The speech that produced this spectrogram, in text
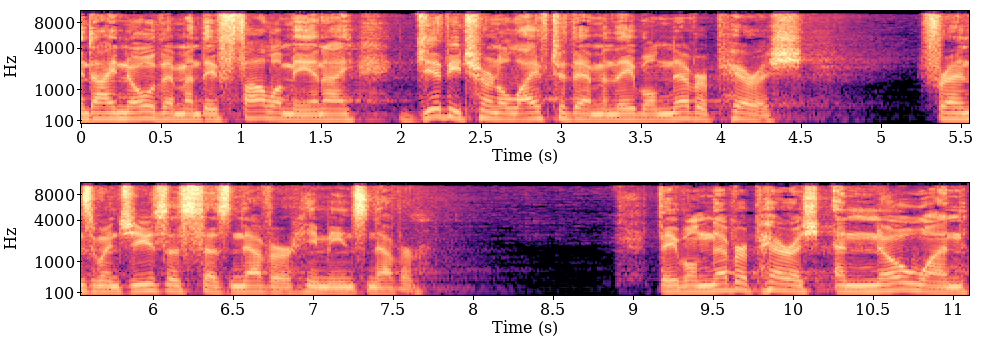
and I know them and they follow me and I give eternal life to them and they will never perish. Friends, when Jesus says never, he means never. They will never perish and no one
